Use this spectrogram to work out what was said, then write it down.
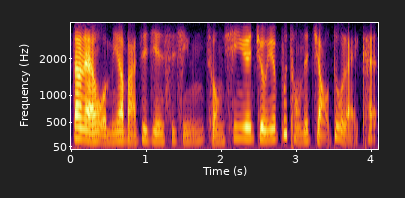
当然，我们要把这件事情从新约旧约不同的角度来看。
